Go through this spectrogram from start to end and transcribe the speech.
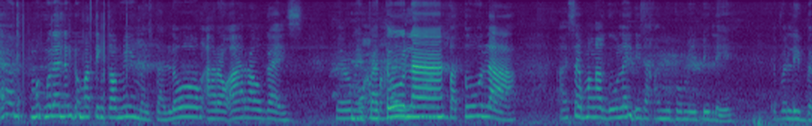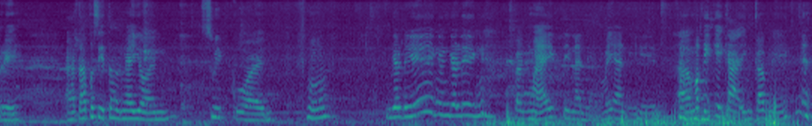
Um, magmula nang dumating kami, may talong, araw-araw guys. Pero May mo, ang mahal patula. patula. Ah, sa mga gulay, di na kami bumibili. Iba libre. Ah, tapos ito ngayon, sweet corn. Huh? Galing, ang galing. Pag may tinanim, may anihin uh, makikikain kami.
